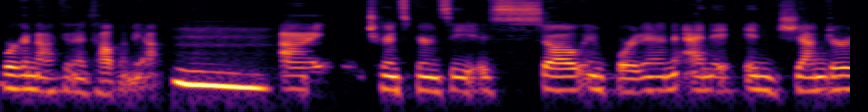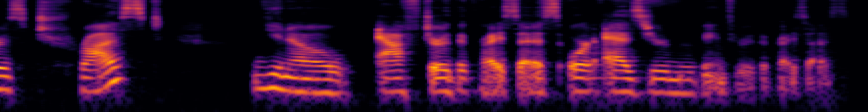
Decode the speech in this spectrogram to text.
we're not going to tell them yet mm. i think transparency is so important and it engenders trust you know after the crisis or as you're moving through the crisis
